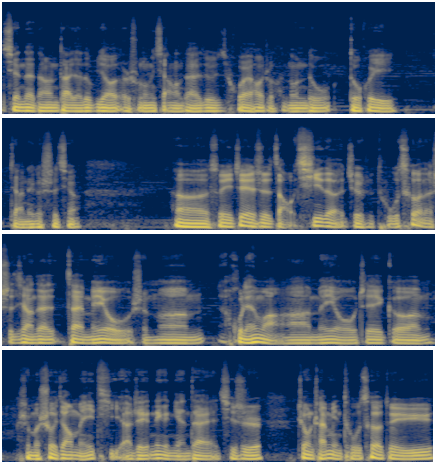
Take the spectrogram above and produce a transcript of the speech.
现在当然大家都比较耳熟能详了，大家就户外爱好者很多人都都会讲这个事情。呃，所以这也是早期的，就是图册呢。实际上在在没有什么互联网啊，没有这个什么社交媒体啊，这那个年代，其实这种产品图册对于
